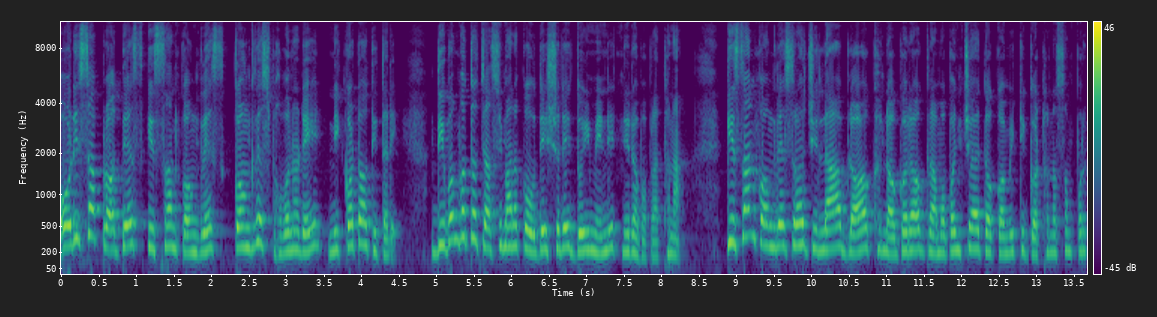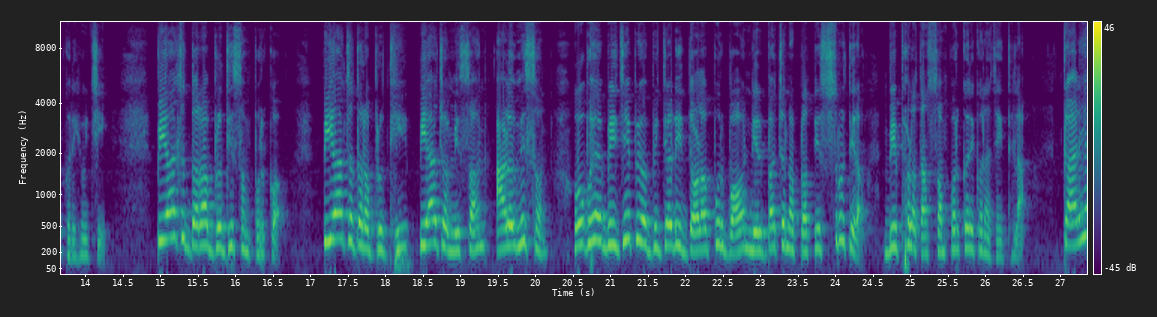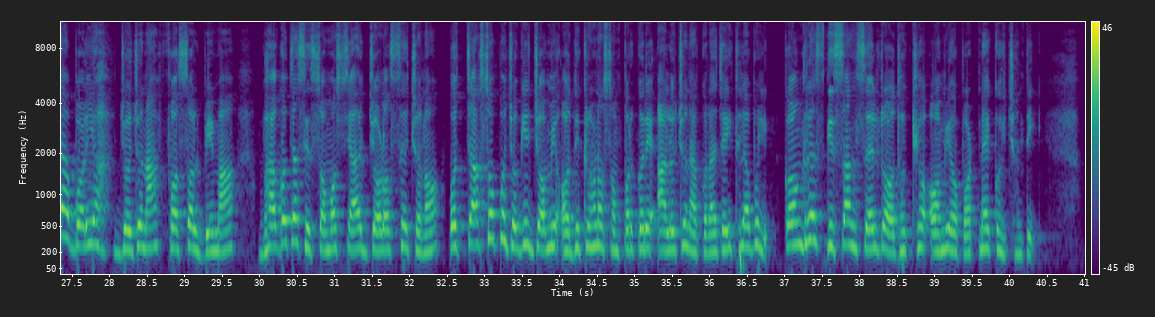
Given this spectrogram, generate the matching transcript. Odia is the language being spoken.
ଓଡ଼ିଶା ପ୍ରଦେଶ କିଷାନ କଂଗ୍ରେସ କଂଗ୍ରେସ ଭବନରେ ନିକଟ ଅତୀତରେ ଦିବଂଗତ ଚାଷୀମାନଙ୍କ ଉଦ୍ଦେଶ୍ୟରେ ଦୁଇ ମିନିଟ୍ ନିରବ ପ୍ରାର୍ଥନା। କିଷାନ କଂଗ୍ରେସର ଜିଲ୍ଲା ବ୍ଲକ ନଗର ଗ୍ରାମ ପଞ୍ଚାୟତ କମିଟି ଗଠନ ସମ୍ପର୍କରେ ହେଉଛି ପିଆଜ ଦର ବୃଦ୍ଧି ସମ୍ପର୍କ। ପିଆଜ ଦର ବୃଦ୍ଧି ପିଆଜ ମିଶନ ଆଳୁ ମିଶନ ଉଭୟ ବିଜେପି ଓ ବିଜେଡି ଦଳ ପୂର୍ବ ନିର୍ବାଚନ ପ୍ରତିଶ୍ରୁତିର ବିଫଳତା ସମ୍ପର୍କରେ କରାଯାଇଥିଲା। କାଳିଆ ବଳିଆ ଯୋଜନା ଫସଲ ବୀମା ଭାଗଚାଷୀ ସମସ୍ୟା ଜଳସେଚନ ଓ ଚାଷୋପଯୋଗୀ ଜମି ଅଧିଗ୍ରହଣ ସମ୍ପର୍କରେ ଆଲୋଚନା କରାଯାଇଥିଲା ବୋଲି କଂଗ୍ରେସ କିଷାନ ସେଲ୍ର ଅଧ୍ୟକ୍ଷ ଅମିୟ ପଟ୍ଟନାୟକ କହିଛନ୍ତି।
